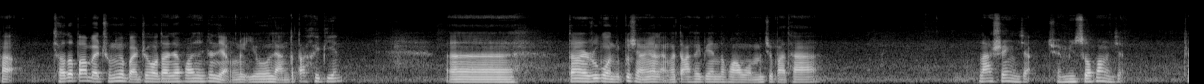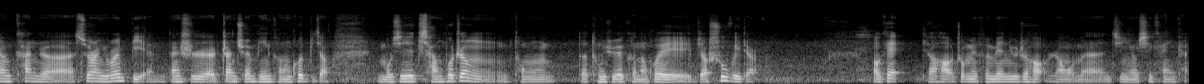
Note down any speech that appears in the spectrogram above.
好，调到八百乘六百之后，大家发现这两个有两个大黑边。呃，当然，如果你不想要两个大黑边的话，我们就把它拉伸一下，全屏缩放一下。这样看着虽然有点扁，但是占全屏可能会比较，某些强迫症同的同学可能会比较舒服一点。OK。调好桌面分辨率之后，让我们进游戏看一看。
